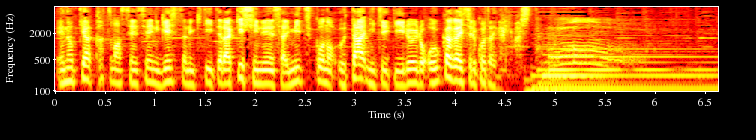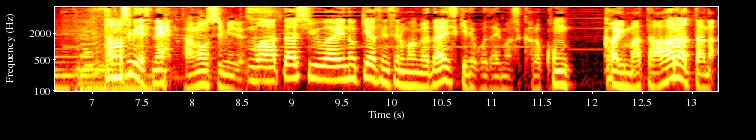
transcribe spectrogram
榎谷勝正先生にゲストに来ていただき、新連載、みつこの歌についていろいろお伺いすることになりました。楽しみですね。楽しみです。もう私は榎谷先生の漫画大好きでございますから、今回また新たな、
